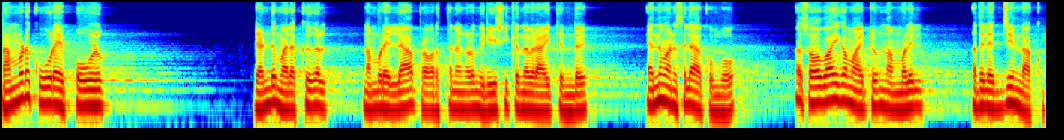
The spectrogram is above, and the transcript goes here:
നമ്മുടെ കൂടെ എപ്പോഴും രണ്ട് മലക്കുകൾ നമ്മുടെ എല്ലാ പ്രവർത്തനങ്ങളും നിരീക്ഷിക്കുന്നവരായിട്ടുണ്ട് എന്ന് മനസ്സിലാക്കുമ്പോൾ സ്വാഭാവികമായിട്ടും നമ്മളിൽ അത് ലജ്ജയുണ്ടാക്കും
